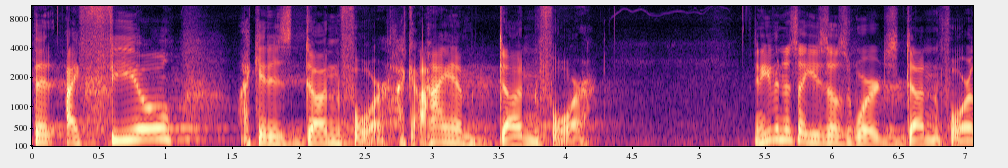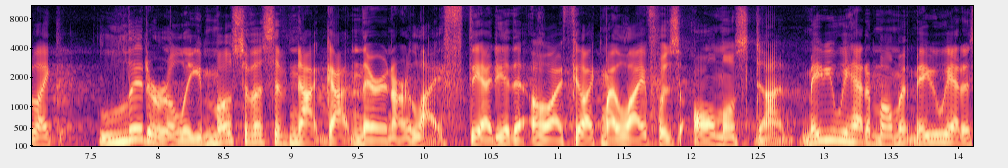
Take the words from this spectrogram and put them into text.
that I feel like it is done for, like I am done for. And even as I use those words done for, like literally, most of us have not gotten there in our life. The idea that, oh, I feel like my life was almost done. Maybe we had a moment, maybe we had a,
